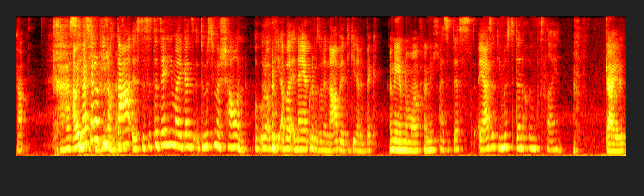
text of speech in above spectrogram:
Ja. Krass. Aber ich weiß gar nicht, ob die noch da ist. Das ist tatsächlich mal ganz. Du müsst mal schauen. Ob, oder ob die, aber naja, gut, aber so eine Narbe, die geht dann nicht weg. Nee, im Normalfall nicht. Also das. Ja, also die müsste da noch irgendwo sein. Geil.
